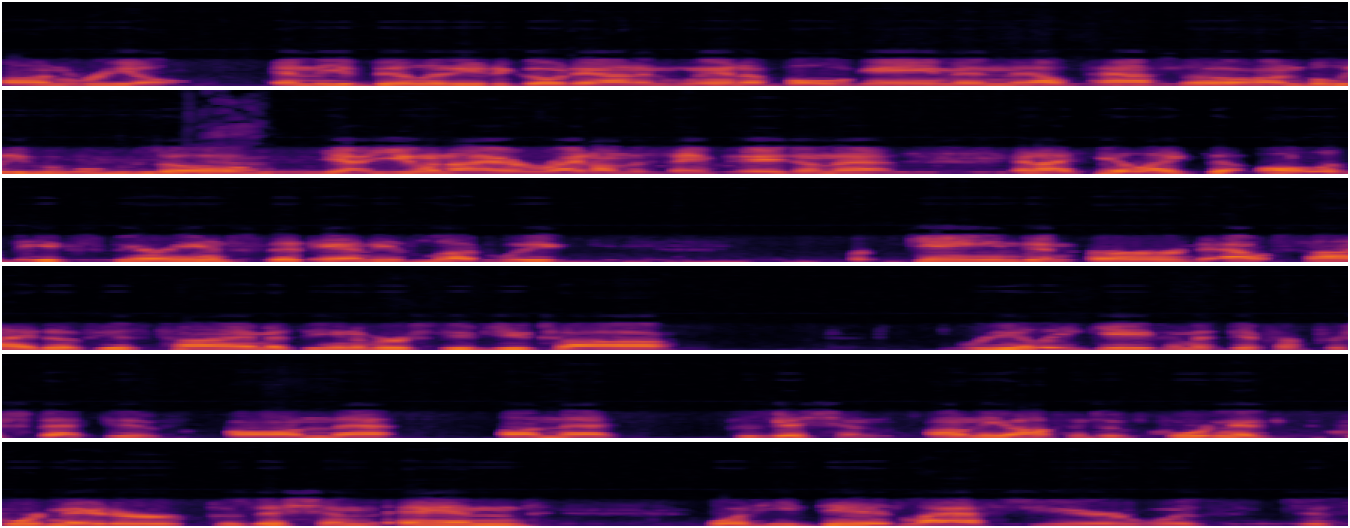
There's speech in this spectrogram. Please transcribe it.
unreal. And the ability to go down and win a bowl game in El Paso, unbelievable. So, yeah, you and I are right on the same page on that. And I feel like the, all of the experience that Andy Ludwig gained and earned outside of his time at the University of Utah really gave him a different perspective on that on that position, on the offensive coordinator, coordinator position. And what he did last year was just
